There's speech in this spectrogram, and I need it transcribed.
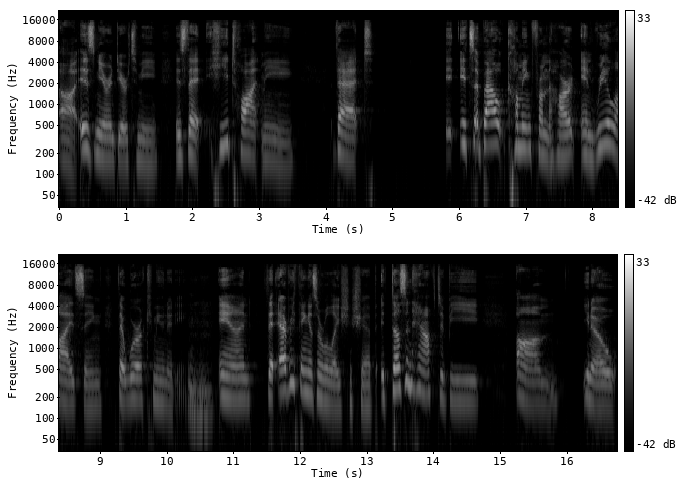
uh, is near and dear to me is that he taught me that it, it's about coming from the heart and realizing that we're a community and that everything is a relationship. It doesn't have to be, um, you know,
